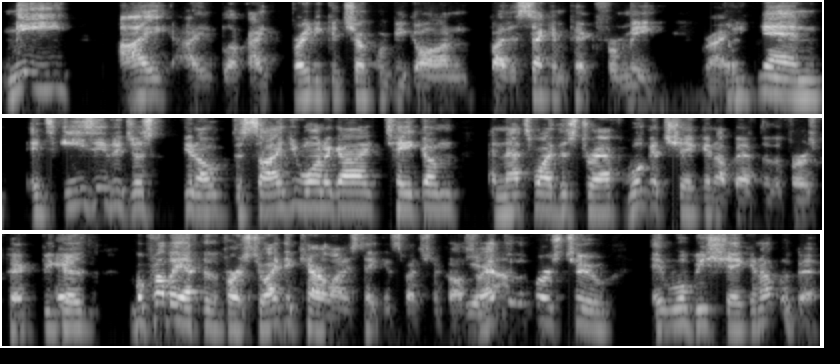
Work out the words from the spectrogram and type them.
me, I I look, I Brady Tkachuk would be gone by the second pick for me. But Right. again, it's easy to just you know decide you want a guy, take him, and that's why this draft will get shaken up after the first pick because, but probably after the first two. I think Carolina's taking Svechnikov, so Yeah. after the first two, it will be shaken up a bit.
